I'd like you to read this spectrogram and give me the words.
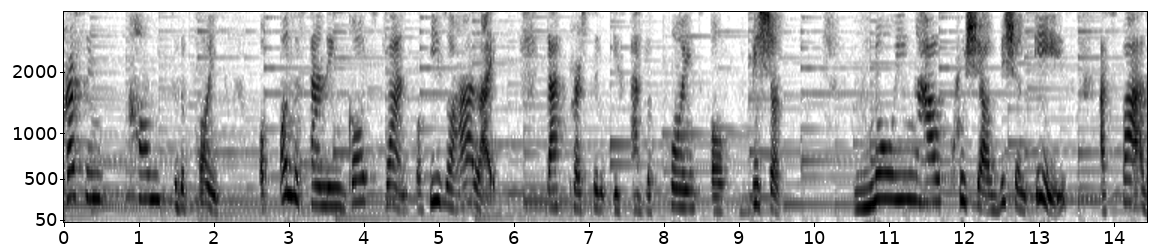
person comes to the point of understanding God's plan for his or her life, that person is at the point of vision. Knowing how crucial vision is as far as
